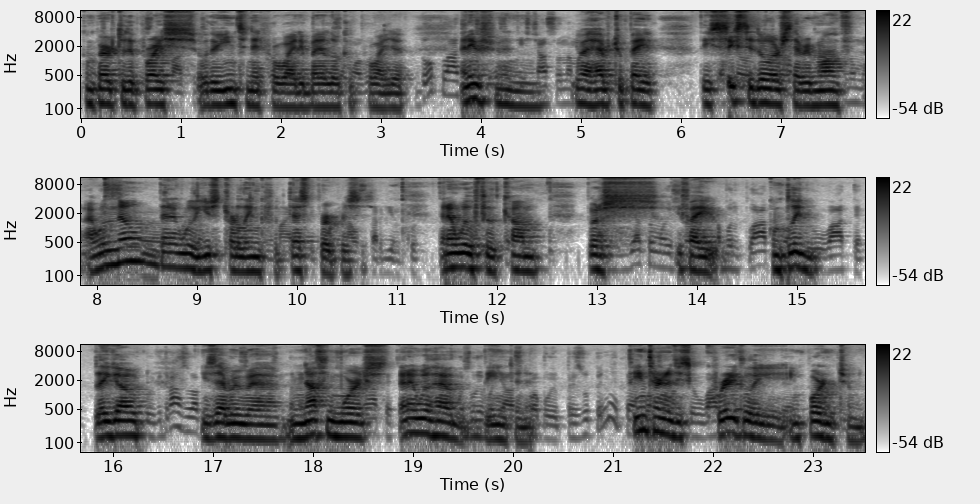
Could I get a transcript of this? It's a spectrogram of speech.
compared to the price of the internet provided by a local provider. And if, um, if I have to pay these $60 every month, I will know that I will use Starlink for test purposes. Then I will feel calm because if I complete blackout is everywhere, nothing works, then I will have the internet. The internet is critically important to me.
